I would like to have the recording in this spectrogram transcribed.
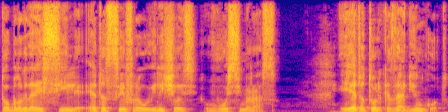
то благодаря силе эта цифра увеличилась в 8 раз. И это только за один год.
